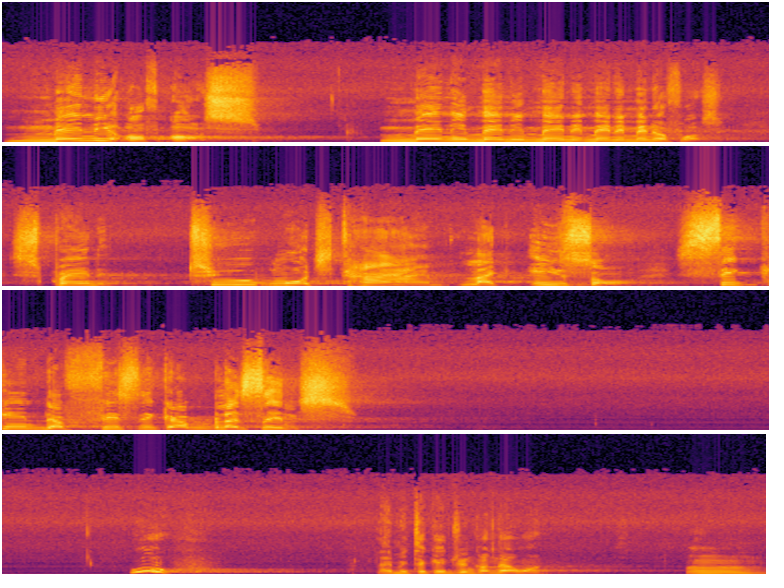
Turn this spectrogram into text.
many of us, many, many, many, many, many of us spend too much time like Esau seeking the physical blessings Woo! Let me take a drink on that one. Mmm.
